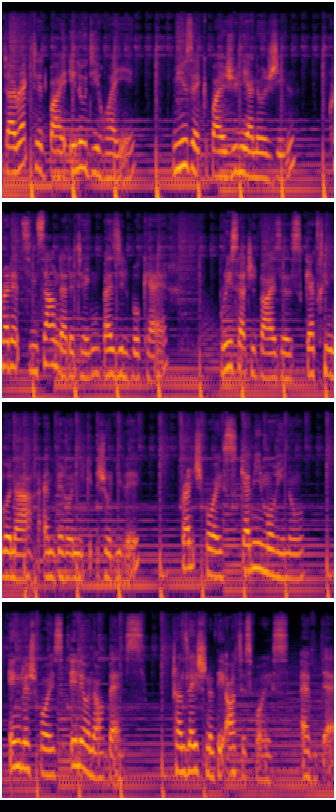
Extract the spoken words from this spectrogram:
directed by Elodie Royer, music by Juliano Gilles, credits and sound editing Basile Beaucaire, research advisors Catherine Gonard and Véronique Jolivet, French voice Camille Morino, English voice Eleonore Bess, translation of the artist voice Eve Der.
